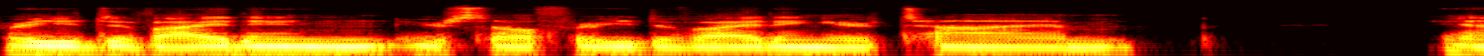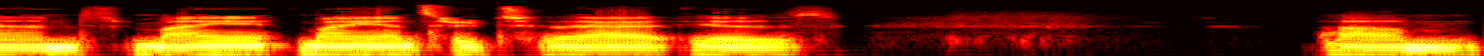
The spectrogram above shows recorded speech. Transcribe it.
are you dividing yourself? Are you dividing your time? And my my answer to that is, um,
